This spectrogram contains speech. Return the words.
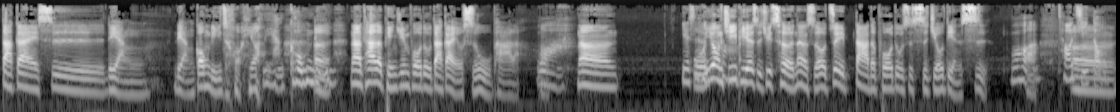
大概是两两公里左右，两公里，那它的平均坡度大概有十五趴了。哇，那也是我用 GPS 去测，那个时候最大的坡度是十九点四，哇，超级陡，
